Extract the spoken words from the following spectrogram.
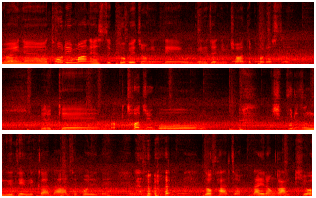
이 아이는 토리마네스 교배종인데 우리 매니저님이 저한테 버렸어요. 이렇게 막 처지고 시푸르둥이 되니까 나한테 버리네. 너 가져. 나 이런 거 안 키워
